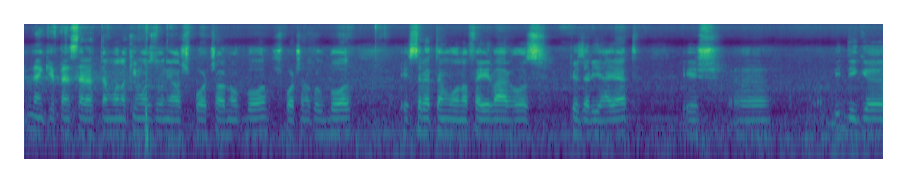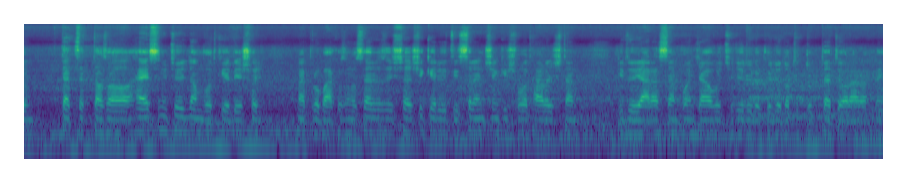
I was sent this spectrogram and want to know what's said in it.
Mindenképpen szerettem volna kimozdulni a sportcsarnokból, sportcsarnokokból, és szerettem volna Fehérvárhoz közeli helyet, és uh, mindig uh, tetszett az a helyszín, úgyhogy nem volt kérdés, hogy megpróbálkozom a szervezéssel, sikerült is, szerencsénk is volt, hála Isten időjárás szempontjából, úgyhogy örülök, hogy oda tudtuk tető alá rakni.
